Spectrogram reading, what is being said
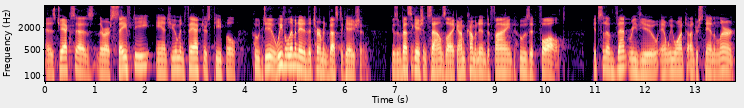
And as Jack says, there are safety and human factors people who do. We've eliminated the term investigation because investigation sounds like I'm coming in to find who's at fault. It's an event review, and we want to understand and learn.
